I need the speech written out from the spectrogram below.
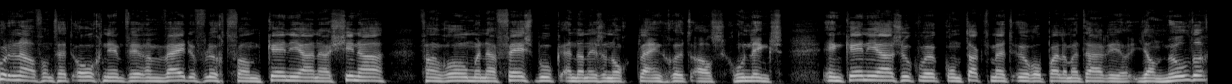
Goedenavond. Het oog neemt weer een wijde vlucht van Kenia naar China... van Rome naar Facebook en dan is er nog klein grut als GroenLinks. In Kenia zoeken we contact met Europarlementariër Jan Mulder...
